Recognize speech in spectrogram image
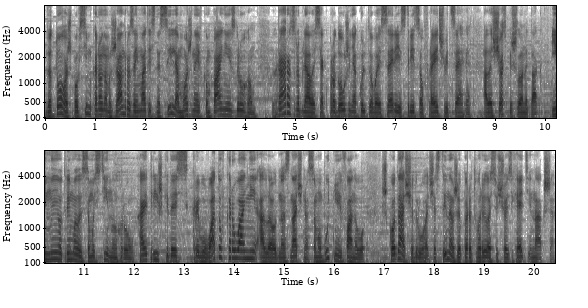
До того ж, по всім канонам жанру займатися насиллям можна і в компанії з другом. Гра розроблялась як продовження культової серії Streets of Rage від Sega, але щось пішло не так. І ми отримали самостійну гру, хай трішки десь кривувату в керуванні, але однозначно самобутню і фанову. Шкода, що друга частина вже перетворилась у щось геть інакше.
